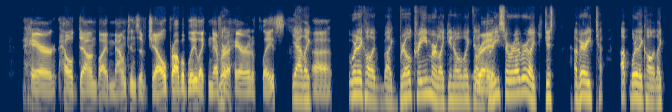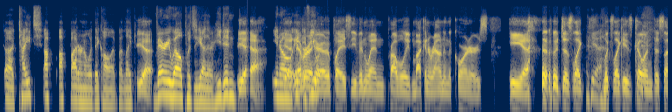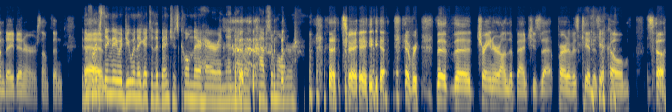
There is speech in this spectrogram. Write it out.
hair held down by mountains of gel, probably like never Yeah. a hair out of place. yeah, like Uh, what do they call it? Like brill cream or like you know, like that Right. grease or whatever. Like just a very t- up. What do they call it? Like uh, tight up up. I don't know what they call it, but like Yeah. very well put together. He didn't, Yeah. you know, yeah. if- Never if a you- hair out of place, even when probably mucking around in the corners. He uh, just like yeah. looks like he's going to Sunday dinner or something. The first thing they would do when they get to the bench is comb their hair and then have, have some water. That's right. Yeah. Every the the trainer on the bench, he's that part of his kid is Yeah. a comb. So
